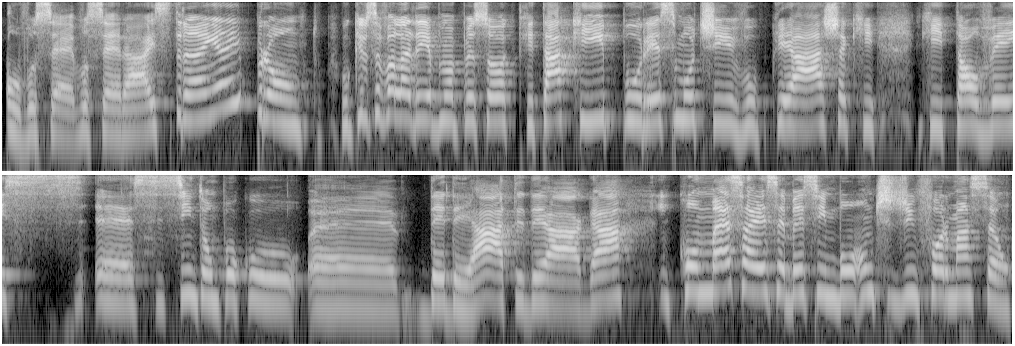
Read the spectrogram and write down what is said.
Ou você, você era estranha e pronto. O que você falaria para uma pessoa que tá aqui por esse motivo, que acha que, que talvez é, se sinta um pouco é, DDA, TDAH e começa a receber esse monte de informação.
